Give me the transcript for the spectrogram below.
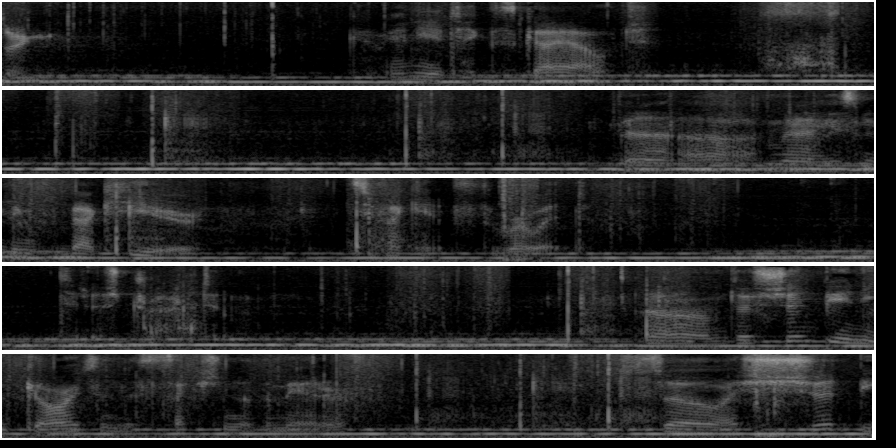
Something. okay, I need to take this guy out. I'm gonna, uh, I'm gonna get something from back here. See if I can't throw it to distract him. Um, there shouldn't be any guards in this section of the manor, so I should be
